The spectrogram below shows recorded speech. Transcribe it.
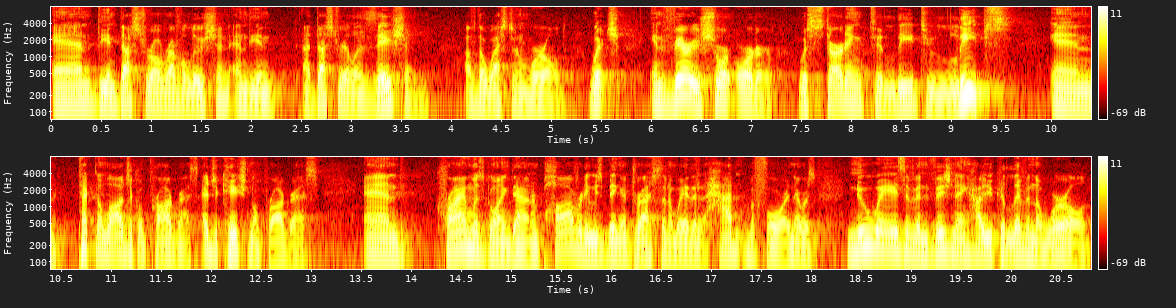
and the Industrial Revolution and the industrialization of the Western world, which in very short order was starting to lead to leaps in technological progress, educational progress, and crime was going down, and poverty was being addressed in a way that it hadn't before, and there was new ways of envisioning how you could live in the world.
